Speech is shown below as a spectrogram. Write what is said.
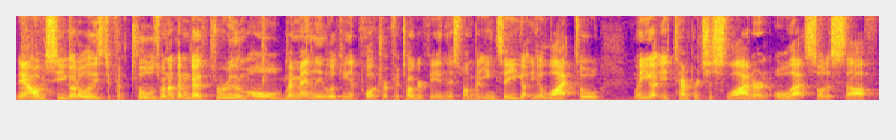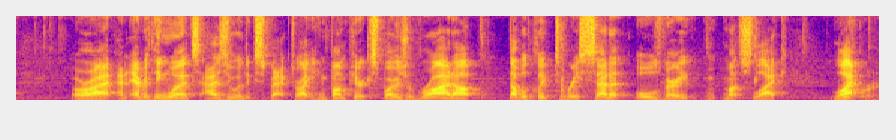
Now, obviously you got all these different tools. We're not gonna go through them all. We're mainly looking at portrait photography in this one, but you can see you got your light tool, where you got your temperature slider and all that sort of stuff. All right, and everything works as you would expect, right? You can bump your exposure right up, double click to reset it. all very much like Lightroom.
